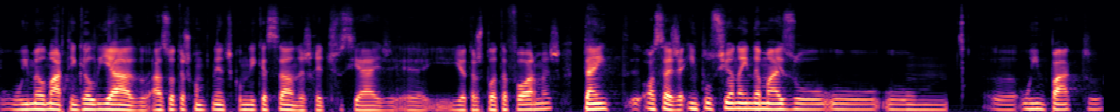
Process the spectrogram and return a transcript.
o email marketing aliado às outras componentes de comunicação das redes sociais eh, e outras plataformas, tem, ou seja, impulsiona ainda mais o, o, o uh, o impacto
